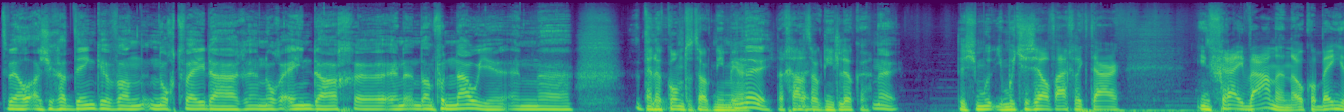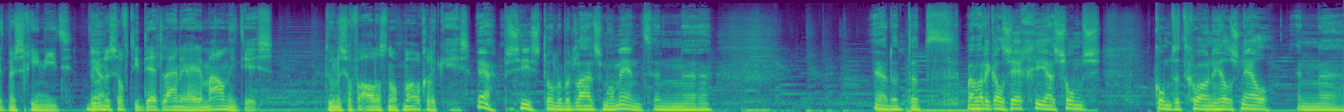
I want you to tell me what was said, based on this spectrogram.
Terwijl als je gaat denken van nog twee dagen, nog één dag, eh, en, en dan vernauw je. En, het- En dan komt het ook niet meer. Nee. Dan gaat het ook niet lukken. nee. Dus je moet, je moet jezelf eigenlijk daar in vrij wanen, ook al ben je het misschien niet. Doen Ja. alsof die deadline er helemaal niet is. Doen alsof alles nog mogelijk is. Ja, precies. Tot op het laatste moment. En, eh, ja, dat, dat, maar wat ik al zeg, ja, soms komt het gewoon heel snel. En, eh,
